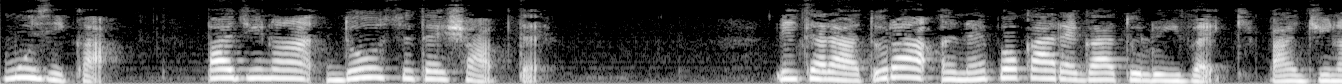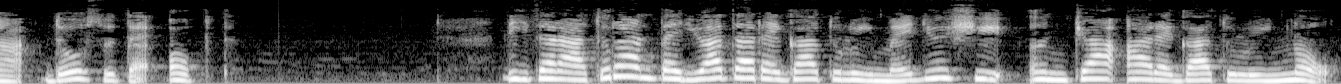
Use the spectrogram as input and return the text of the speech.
Muzica, pagina 207 Literatura în epoca regatului vechi, pagina 208 Literatura în perioada regatului mediu și în cea a regatului nou,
